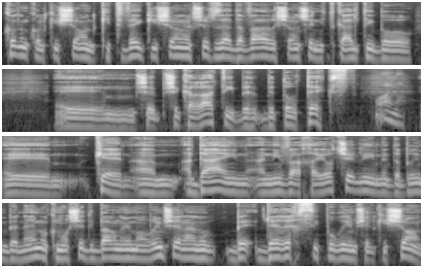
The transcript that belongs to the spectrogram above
קודם כל קישון, כתבי קישון, אני חושב שזה הדבר הראשון שנתקלתי בו, אה, ש, שקראתי בתור טקסט. וואלה. אה, כן, אה, עדיין אני והאחיות שלי מדברים בינינו, כמו שדיברנו עם ההורים שלנו, בדרך סיפורים של קישון.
